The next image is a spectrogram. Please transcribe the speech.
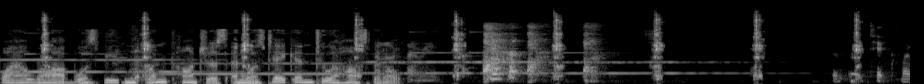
while Rob was beaten unconscious and was taken to a hospital. The tick my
